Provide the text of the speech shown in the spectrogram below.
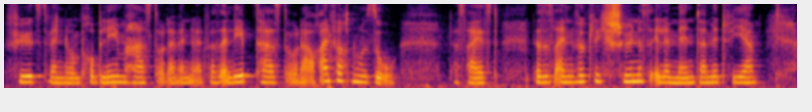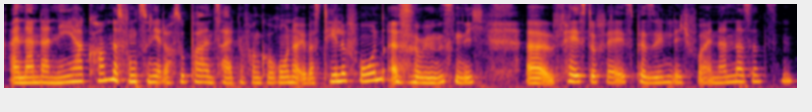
fühlst, wenn du ein Problem hast oder wenn du etwas erlebt hast oder auch einfach nur so. Das heißt, das ist ein wirklich schönes Element, damit wir einander näher kommen. Das funktioniert auch super in Zeiten von Corona übers Telefon. Also wir müssen nicht äh, face-to-face -face persönlich voreinander sitzen.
